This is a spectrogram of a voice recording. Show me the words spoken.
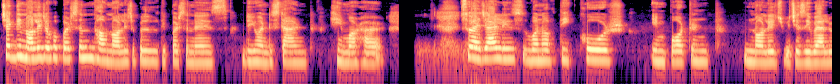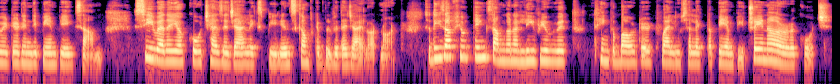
check the knowledge of a person how knowledgeable the person is do you understand him or her so agile is one of the core important knowledge which is evaluated in the PMP exam. See whether your coach has agile experience, comfortable with agile or not. So these are few things I'm gonna leave you with. Think about it while you select a PMP trainer or a coach.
